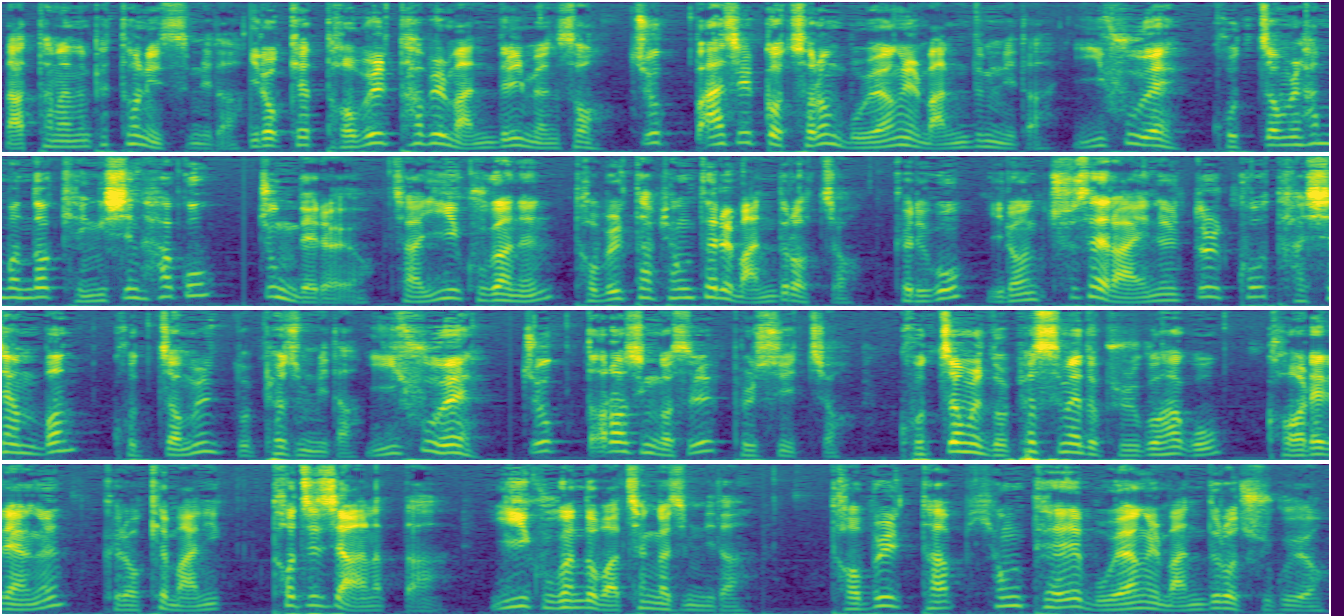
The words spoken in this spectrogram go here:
나타나는 패턴이 있습니다. 이렇게 더블 탑을 만들면서 쭉 빠질 것처럼 모양을 만듭니다. 이후에 고점을 한 번 더 갱신하고 쭉 내려요. 자, 이 구간은 더블탑 형태를 만들었죠. 그리고 이런 추세 라인을 뚫고 다시 한번 고점을 높여줍니다. 이후에 쭉 떨어진 것을 볼 수 있죠. 고점을 높였음에도 불구하고 거래량은 그렇게 많이 터지지 않았다. 이 구간도 마찬가지입니다. 더블탑 형태의 모양을 만들어 주고요.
